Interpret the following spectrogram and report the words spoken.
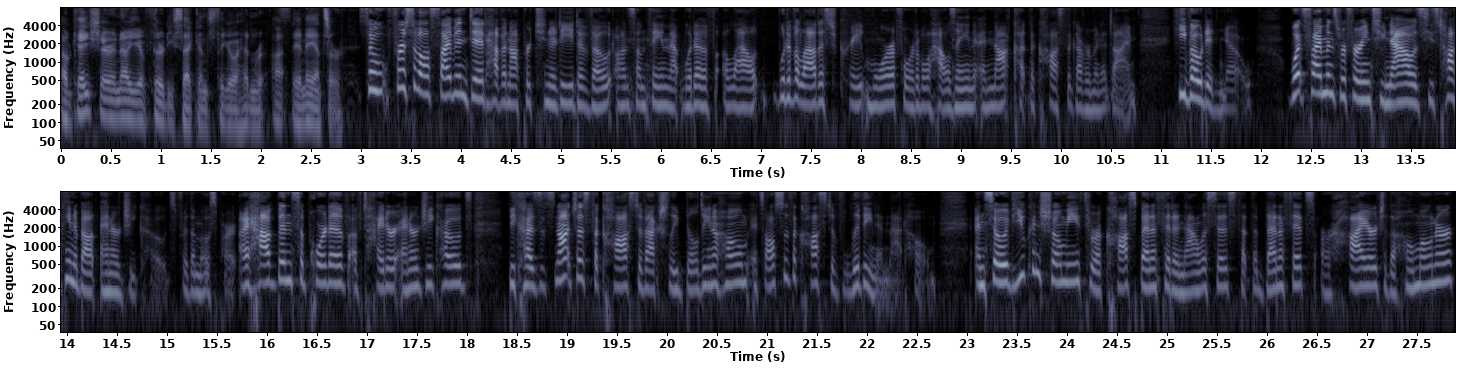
Okay, Sharon, now you have 30 seconds to go ahead and, uh, and answer. So first of all, Simon did have an opportunity to vote on something that would have allowed would have allowed us to create more affordable housing and not cut the cost of the government a dime. He voted no. What Simon's referring to now is he's talking about energy codes for the most part. I have been supportive of tighter energy codes because it's not just the cost of actually building a home, it's also the cost of living in that home. And so if you can show me through a cost benefit analysis that the benefits are higher to the homeowner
